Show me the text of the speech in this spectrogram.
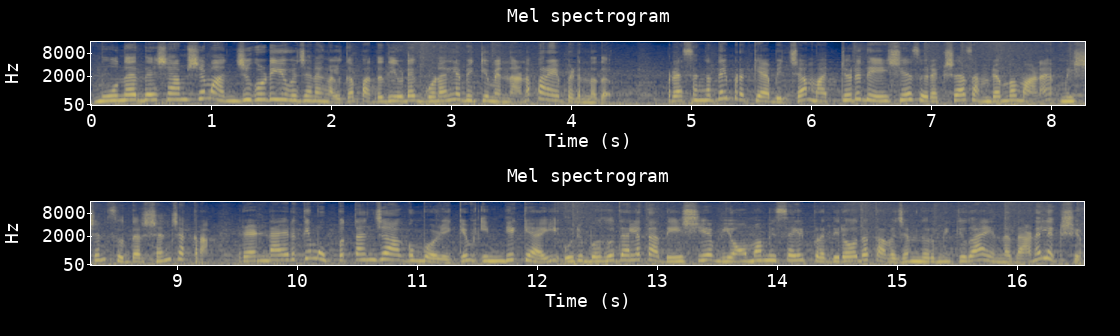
മൂന്ന് ദശാംശം അഞ്ച് കോടി യുവജനങ്ങൾക്ക് പദ്ധതിയുടെ ഗുണം ലഭിക്കുമെന്നാണ് പറയപ്പെടുന്നത്. പ്രസംഗത്തിൽ പ്രഖ്യാപിച്ച മറ്റൊരു ദേശീയ സുരക്ഷാ സംരംഭമാണ് മിഷൻ സുദർശൻ ചക്ര. രണ്ടായിരത്തി മുപ്പത്തഞ്ച് ആകുമ്പോഴേക്കും ഇന്ത്യക്കായി ഒരു ബഹുതല തദ്ദേശീയ വ്യോമ മിസൈൽ പ്രതിരോധ കവചം നിർമ്മിക്കുക എന്നതാണ് ലക്ഷ്യം.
